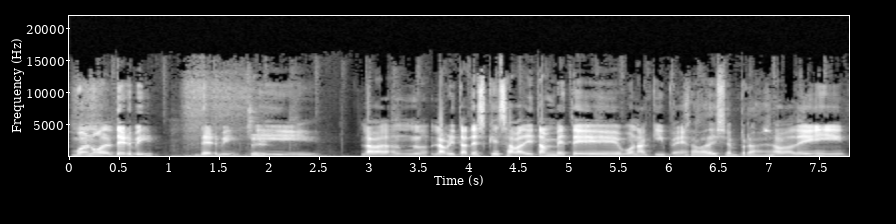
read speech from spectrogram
Bueno, el derbi, derbi, Sí. i la, la veritat és que Sabadell també té bon equip, eh? Sabadell sempre, eh? Sabadell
